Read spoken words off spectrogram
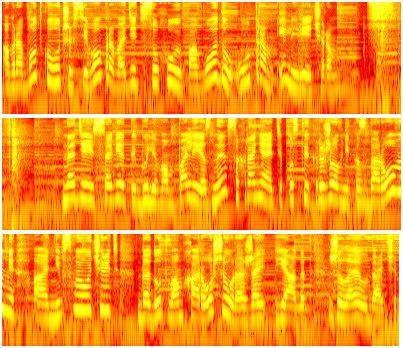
Обработку лучше всего проводить в сухую погоду утром или вечером. Надеюсь, советы были вам полезны. Сохраняйте кусты крыжовника здоровыми, а они, в свою очередь, дадут вам хороший урожай ягод. Желаю удачи!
